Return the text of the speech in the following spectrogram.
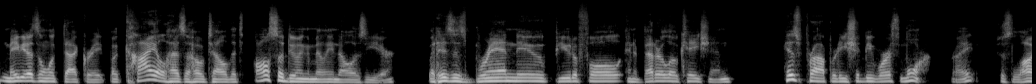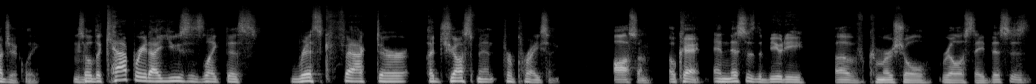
maybe doesn't look that great, but Kyle has a hotel that's also doing a million dollars a year, but his is brand new, beautiful, in a better location. His property should be worth more, right? Just logically. Mm-hmm. So the cap rate I use is like this risk factor adjustment for pricing. Awesome. Okay. And this is the beauty of commercial real estate. This is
